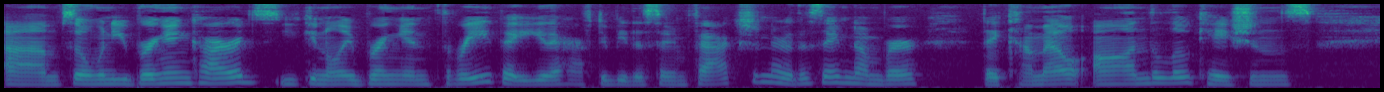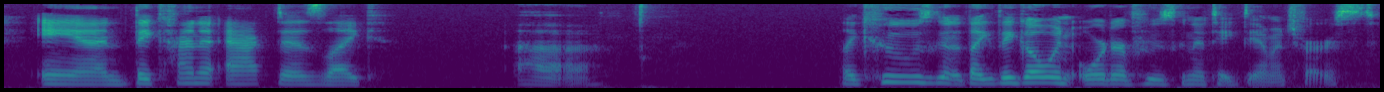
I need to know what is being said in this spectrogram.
um, so when you bring in cards, you can only bring in three. They either have to be the same faction or the same number. They come out on the locations, and they kind of act as like, uh, like who's gonna like they go in order of who's gonna take damage first.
